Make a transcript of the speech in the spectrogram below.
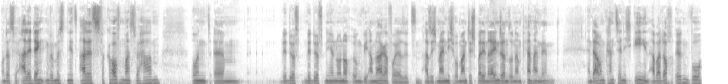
und dass wir alle denken, wir müssten jetzt alles verkaufen, was wir haben und ähm, wir dürften, wir dürften hier nur noch irgendwie am Lagerfeuer sitzen. Also ich meine nicht romantisch bei den Rangern, sondern permanent. Und darum kann es ja nicht gehen, aber doch irgendwo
